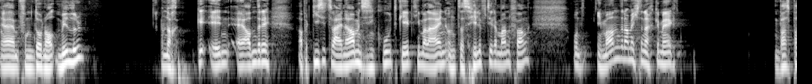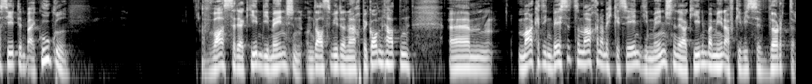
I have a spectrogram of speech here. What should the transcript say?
ähm, von Donald Miller und noch äh, andere, aber diese zwei Namen, die sind gut, gebt die mal ein und das hilft dir am Anfang. Und im anderen habe ich danach gemerkt, was passiert denn bei Google? Auf was reagieren die Menschen? Und als wir danach begonnen hatten, ähm, Marketing besser zu machen, habe ich gesehen, die Menschen reagieren bei mir auf gewisse Wörter.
